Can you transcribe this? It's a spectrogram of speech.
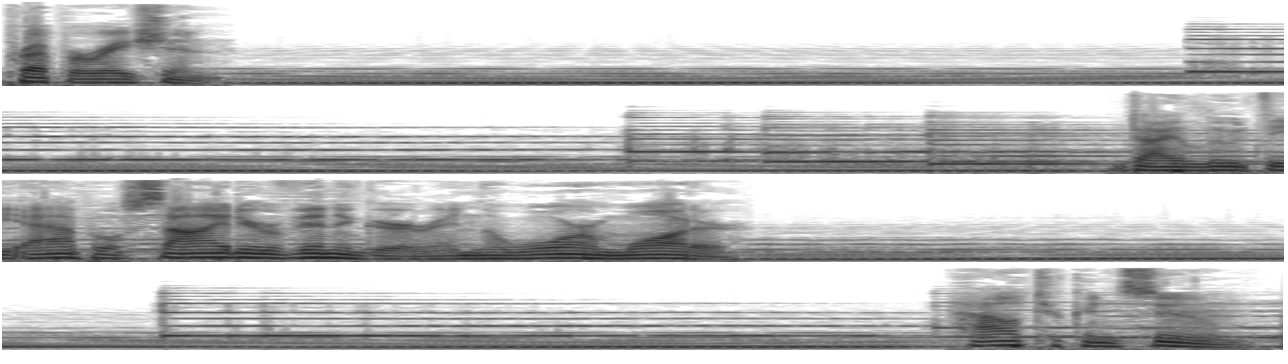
Preparation Dilute the apple cider vinegar in the warm water. How to consume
